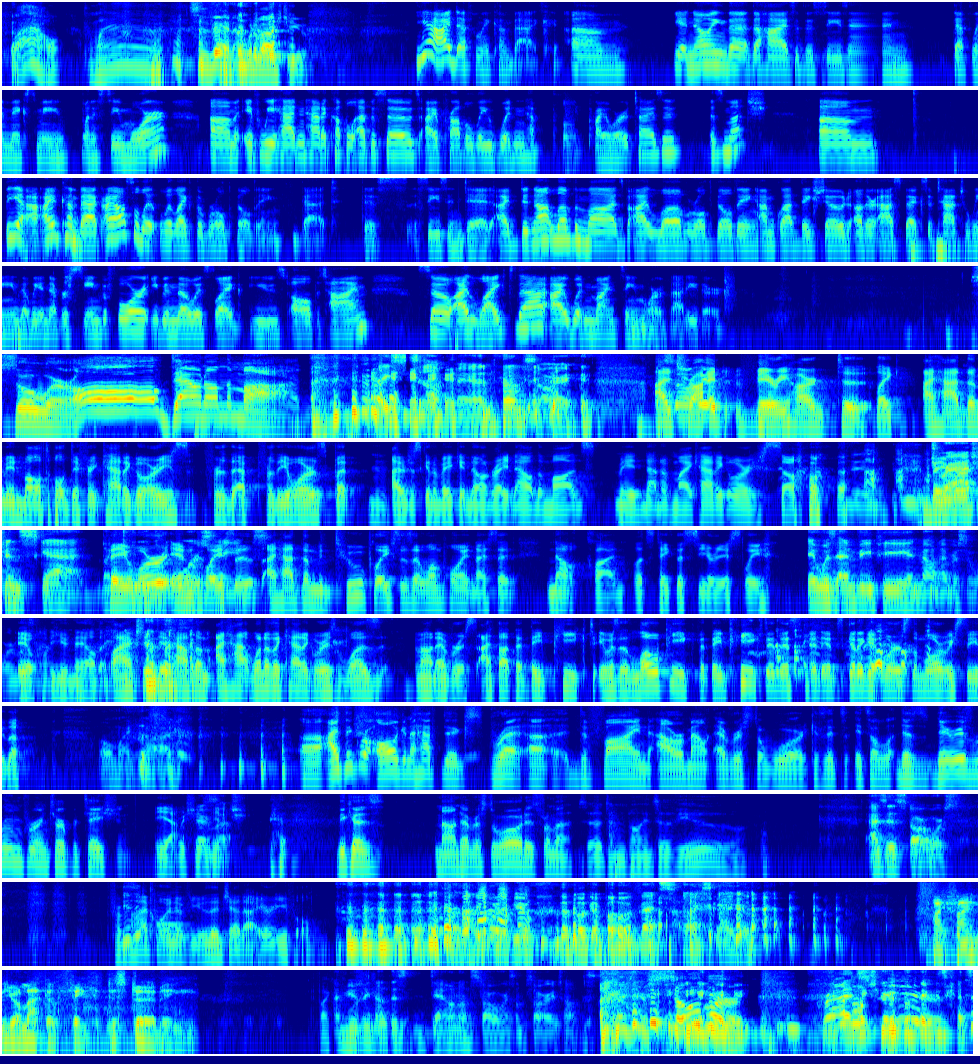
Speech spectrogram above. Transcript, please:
wow. Wow. Savannah, what about you? Yeah, I definitely come back. Um, yeah, knowing the the highs of this season definitely makes me want to see more. Um, if we hadn't had a couple episodes, I probably wouldn't have prioritized it as much. Um, but yeah, I'd come back. I also li- would like the world building that this season did. I did not love the mods, but I love world building. I'm glad they showed other aspects of Tatooine that we had never seen before, even though it's like used all the time. So I liked that. I wouldn't mind seeing more of that either. So we're all down on the mods. they suck, man. I'm sorry. I So tried it- very hard to like I had them in multiple different categories for the for the awards, but Mm. I'm just gonna make it known right now the mods made none of my categories. So they were- Drash and Scad. like they were the in places. names. I had them in two places at one point, and I said, "No, Klein, let's take this seriously." It was MVP and Mount Everest Award. Ew, it? you nailed it. Well, I actually did have them. I had one of the categories was Mount Everest. I thought that they peaked. It was a low peak, but they peaked in this, and it's gonna get worse the more we see them. Oh my god. Uh, I think we're all gonna have to express uh, define our Mount Everest award because it's it's a there's there is room for interpretation Yeah, which Very is much. because Mount Everest award is from a certain point of view. As is Star Wars. From Is my point of view, the Jedi are evil. From my point of view, the Book of Boba Fett sucks, kind of. I find your lack of faith disturbing. If I could I'm usually not choke this down on Star Wars. I'm sorry, Thomas. Because you're sober. Grab That's a true. beer. I'm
